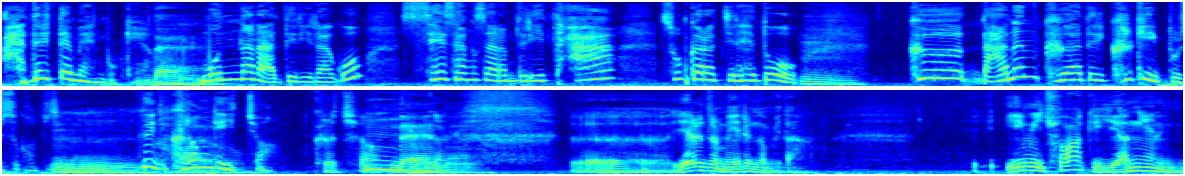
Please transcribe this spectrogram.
아들 때문에 행복해요. 네. 못난 아들이라고 세상 사람들이 다 손가락질 해도 음. 그 나는 그 아들이 그렇게 이쁠 수가 없어요. 그, 그런 게 있죠. 그렇죠. 음. 네, 그러니까, 네. 어, 예를 들면 이런 겁니다. 이미 초등학교 2학년,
